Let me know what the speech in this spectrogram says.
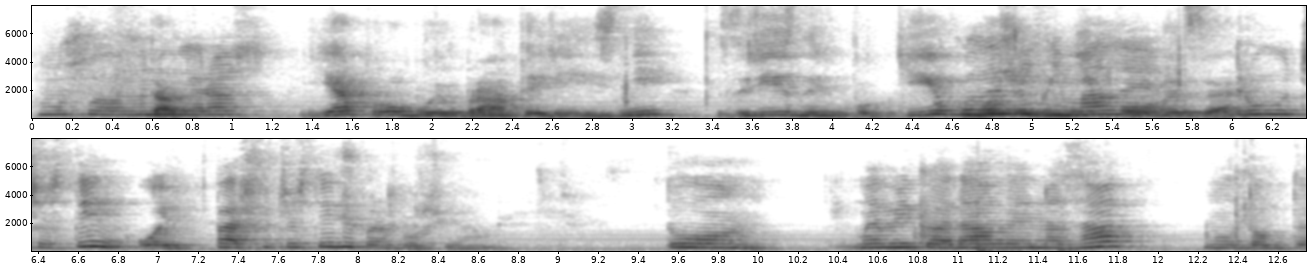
Тому що минулий раз, Я пробую брати різні, з різних боків, коли може ми мені знімали повезе. другу частину, ой, першу частину, перепрошую, то ми викладали назад, ну тобто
